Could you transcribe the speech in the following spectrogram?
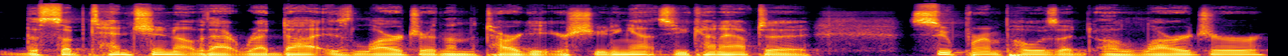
the subtension of that red dot is larger than the target you're shooting at. So you kind of have to superimpose a, a larger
